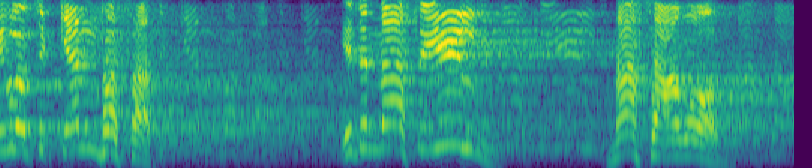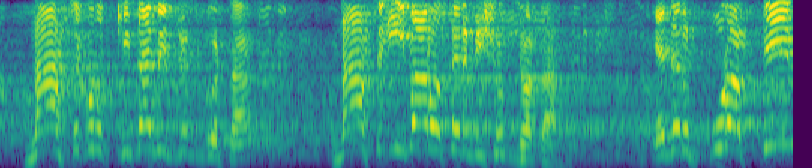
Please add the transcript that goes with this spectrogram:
এগুলো হচ্ছে ক্যানভাসার এদের না আছে ইলম, না আছে আমল, না আছে কোনো কিতাবি যোগ্যতা, না আছে ইবারতের বিশুদ্ধতা। এদের পুরো তিন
